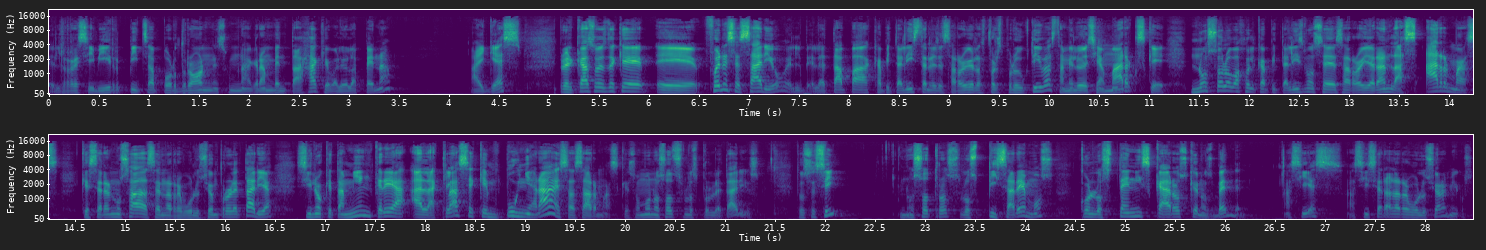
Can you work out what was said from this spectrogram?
el recibir pizza por dron es una gran ventaja que valió la pena. I guess. Pero el caso es de que eh, fue necesario la etapa capitalista en el desarrollo de las fuerzas productivas, también lo decía Marx, que no solo bajo el capitalismo se desarrollarán las armas que serán usadas en la revolución proletaria, sino que también crea a la clase que empuñará esas armas, que somos nosotros los proletarios. Entonces sí, nosotros los pisaremos con los tenis caros que nos venden. Así es, así será la revolución, amigos.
